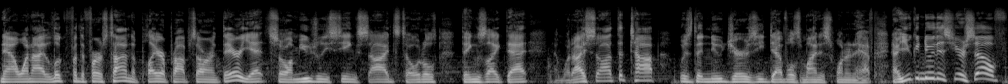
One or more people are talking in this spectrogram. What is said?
now, when I look for the first time, the player props aren't there yet, so I'm usually seeing sides, totals, things like that. And what I saw at the top was the New Jersey Devils minus one and a half. Now, you can do this yourself.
